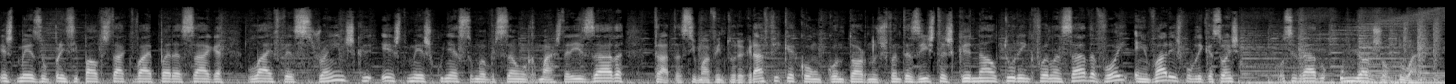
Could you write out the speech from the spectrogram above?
Este mês o principal destaque vai para a saga Life is Strange, que este mês conhece uma versão remasterizada. Trata-se de uma aventura gráfica com contornos fantasistas que na altura em que foi lançada foi, em várias publicações, considerado o melhor jogo do ano.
